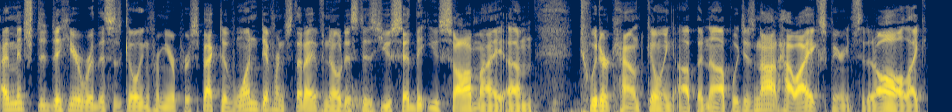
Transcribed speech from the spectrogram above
I'm interested to hear where this is going from your perspective. One difference that I've noticed is you said that you saw my um, Twitter count going up and up, which is not how I experienced it at all. Like,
